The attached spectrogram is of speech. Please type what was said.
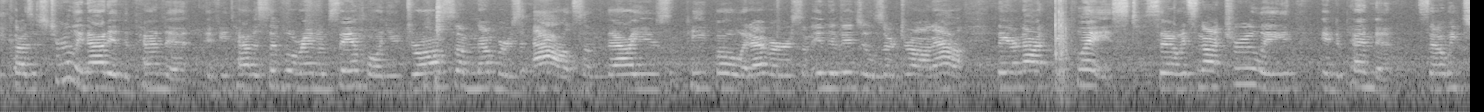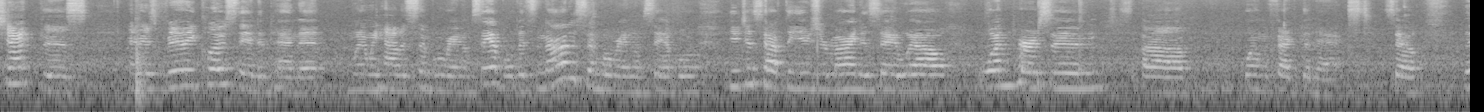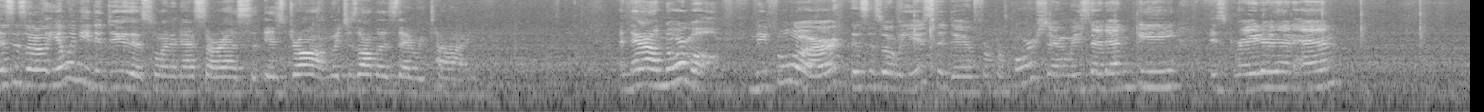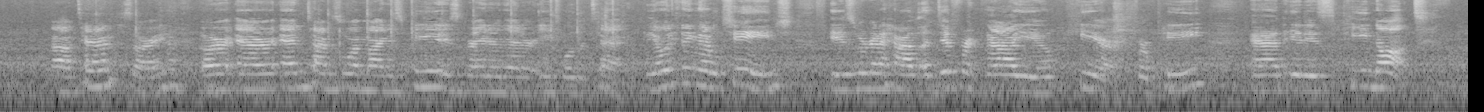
because it's truly not independent. If you have a simple random sample and you draw some numbers out, some values, some people, whatever, some individuals are drawn out, they are not replaced. So it's not truly independent. So we check this, and it's very close to independent when we have a simple random sample. If it's not a simple random sample, you just have to use your mind and say, well, one person uh, won't affect the next. So this is, a, you only need to do this when an SRS is drawn, which is almost every time. And now normal. Before, this is what we used to do for proportion. We said NP is greater than N, uh, 10, sorry, or, or N times 1 minus P is greater than or equal to 10. The only thing that will change is we're going to have a different value here for P, and it is P naught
